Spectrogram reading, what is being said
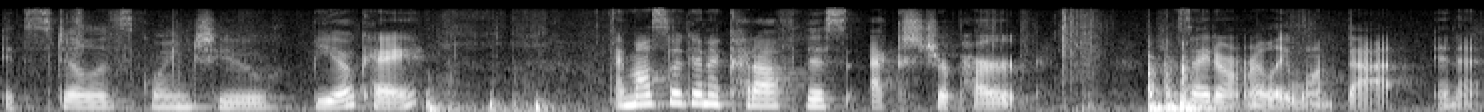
it still is going to be okay. I'm also going to cut off this extra part because I don't really want that in it.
